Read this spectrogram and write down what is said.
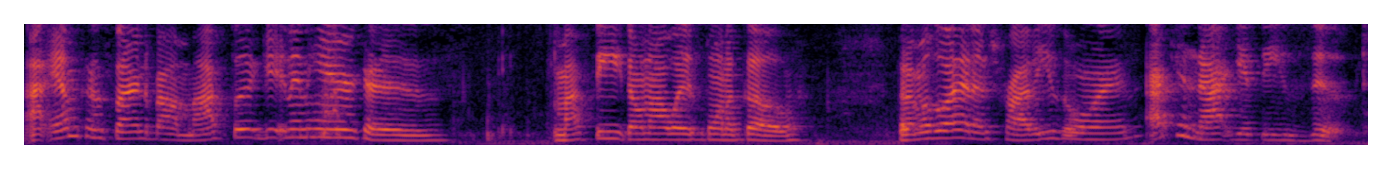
I am concerned about my foot getting in here because my feet don't always want to go. But I'm going to go ahead and try these on. I cannot get these zipped.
